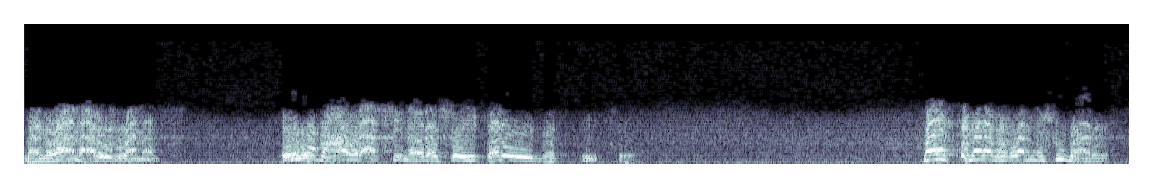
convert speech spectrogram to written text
ભગવાન આરોગવાના છે. એવો ભાવ રાખીને રસોઈ કરો એ ભક્તિ છે. બસ, તમારા ભગવાનને શું ભાવે?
